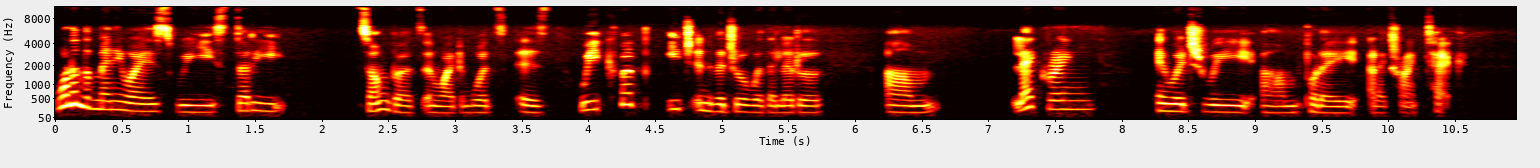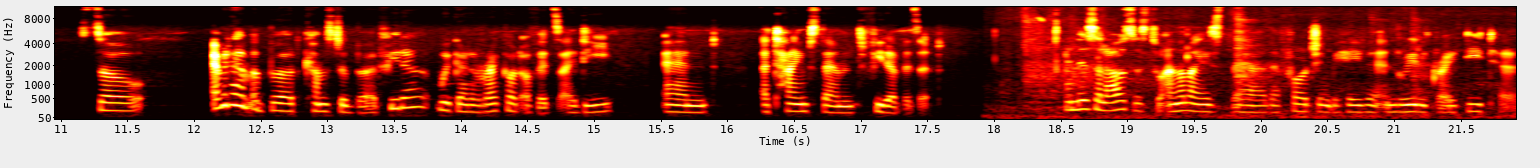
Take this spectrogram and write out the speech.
One of the many ways we study songbirds in Wytham Woods is we equip each individual with a little um, leg ring in which we um, put a electronic tag. So every time a bird comes to a bird feeder, we get a record of its ID and a time-stamped feeder visit. And this allows us to analyze their, their foraging behavior in really great detail.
